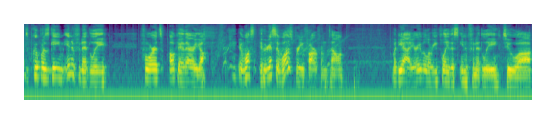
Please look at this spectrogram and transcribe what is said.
Koopa's game infinitely, for its... Okay, there we go. It was... I guess it was pretty far from town. But yeah, you're able to replay this infinitely to uh,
